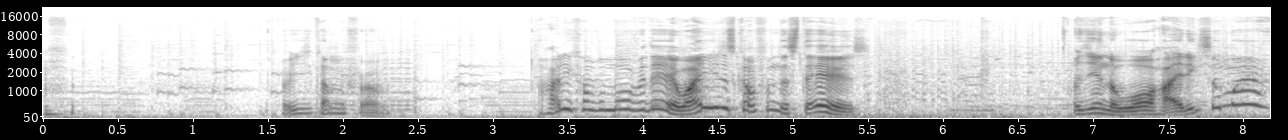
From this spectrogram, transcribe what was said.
Where are you coming from? How do you come from over there? Why don't you just come from the stairs? Was he in the wall hiding somewhere?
